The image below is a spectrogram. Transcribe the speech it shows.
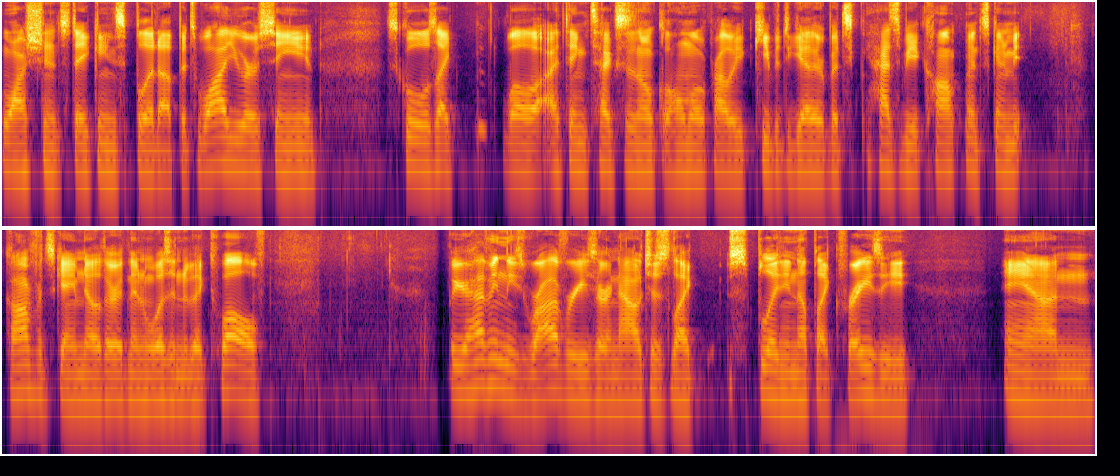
Washington State getting split up. It's why you are seeing schools like, well, I think Texas and Oklahoma will probably keep it together, but it has to be a con- it's going to be conference game no other than it was in the Big Twelve. But you're having these rivalries are now just like splitting up like crazy, and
